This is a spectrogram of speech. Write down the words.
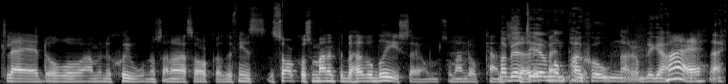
kläder och ammunition och sådana där saker. Det finns saker som man inte behöver bry sig om. Som man då kan man behöver inte ge dem någon pension när de blir gamla. Nej, Nej.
